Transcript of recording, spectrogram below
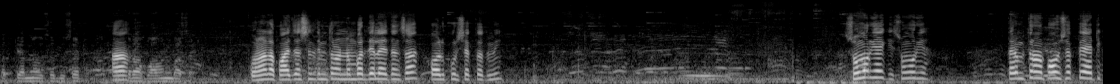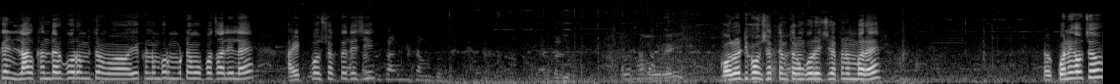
सत्त्याण्णव सदुसष्ट हा. कोणाला पाहिजे असेल तर मित्रांनो नंबर दिला आहे त्यांचा. कॉल करू शकता तुम्ही. समोर घ्या की समोर घ्या. तर मित्रांनो पाहू शकता या ठिकाणी लाल खंदार गोर मित्रांनो एक नंबर मोठ्या मोपा चाललेला आहे. हाईट पाहू शकता त्याची. क्वालिटी पाहू शकता मित्रांनो गोऱ्याची एक नंबर आहे. कोण्या गावचा? हो?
